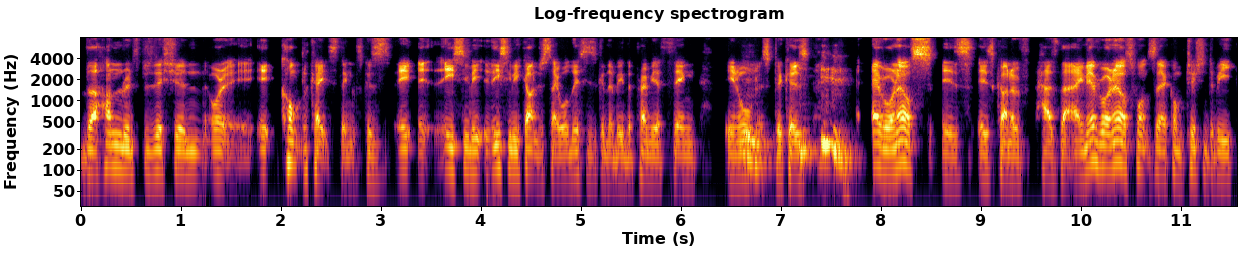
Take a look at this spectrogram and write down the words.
the hundreds position, or it, it complicates things because ECB ECB can't just say, well, this is going to be the premier thing in hmm. August because everyone else is is kind of has that aim. Everyone else wants their competition to be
